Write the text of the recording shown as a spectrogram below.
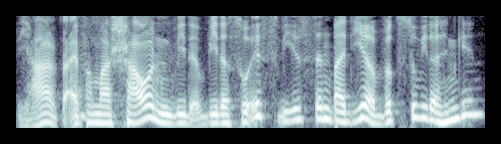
ja, einfach mal schauen, wie, wie das so ist. Wie ist es denn bei dir? Würdest du wieder hingehen?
